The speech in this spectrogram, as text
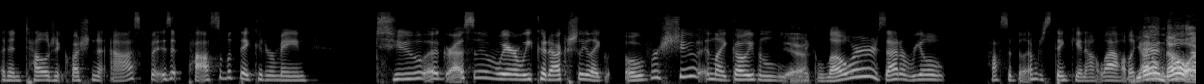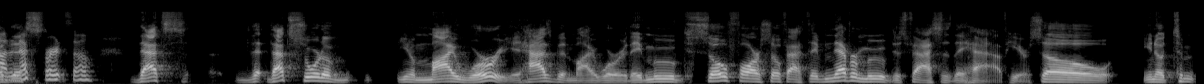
an intelligent question to ask, but is it possible that they could remain too aggressive where we could actually like overshoot and like go even yeah. like lower? Is that a real possibility? I'm just thinking out loud. Like, yeah, no, I'm not an expert, so that's that, that's sort of you know my worry it has been my worry they've moved so far so fast they've never moved as fast as they have here so you know, to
